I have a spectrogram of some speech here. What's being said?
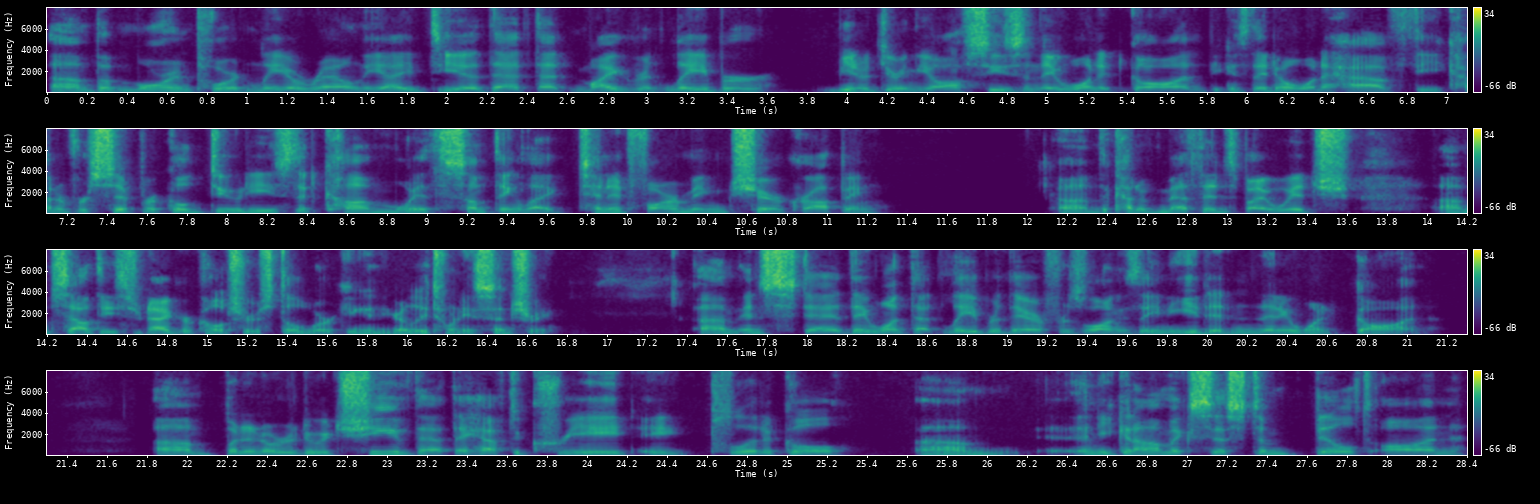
Um, but more importantly, around the idea that that migrant labor, you know, during the off season, they want it gone because they don't want to have the kind of reciprocal duties that come with something like tenant farming, sharecropping, um, the kind of methods by which um, southeastern agriculture is still working in the early 20th century. Um, instead, they want that labor there for as long as they need it, and then they want gone. Um, but in order to achieve that, they have to create a political um, an economic system built on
